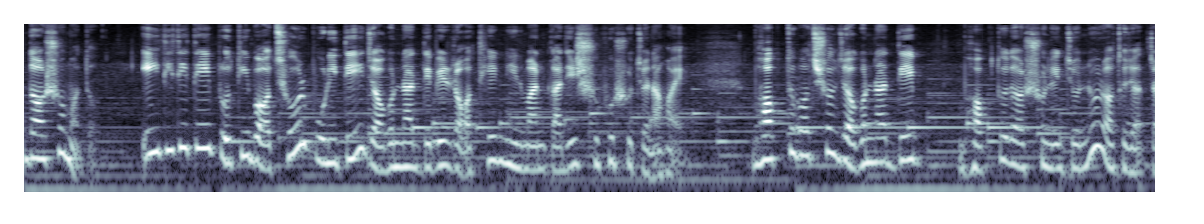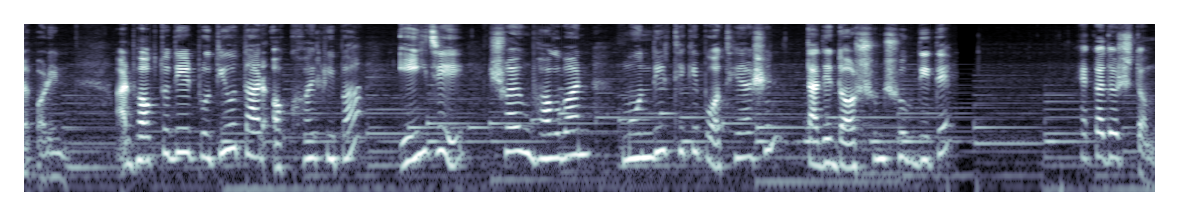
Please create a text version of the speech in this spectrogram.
দশমত, এই তিথিতেই প্রতি বছর পুরীতে জগন্নাথ দেবের রথের নির্মাণ কাজের শুভ সূচনা হয়। ভক্তবৎসল জগন্নাথ দেব ভক্ত দর্শনের জন্য রথযাত্রা করেন। আর ভক্তদের প্রতিও তার অক্ষয় কৃপা এই যে স্বয়ং ভগবান মন্দির থেকে পথে আসেন তাদের দর্শন সুখ দিতে। একাদশতম।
